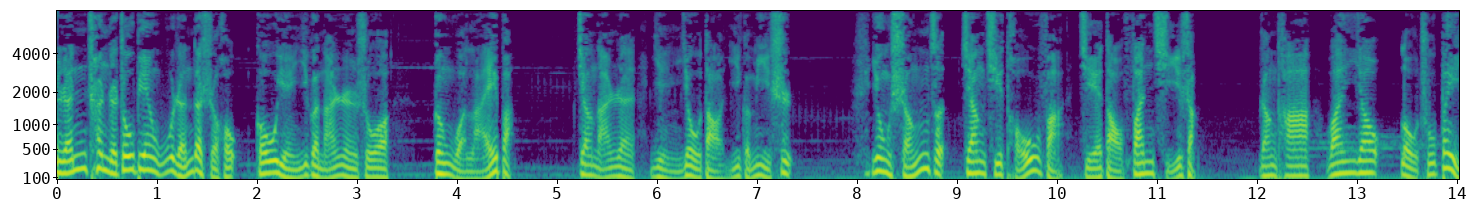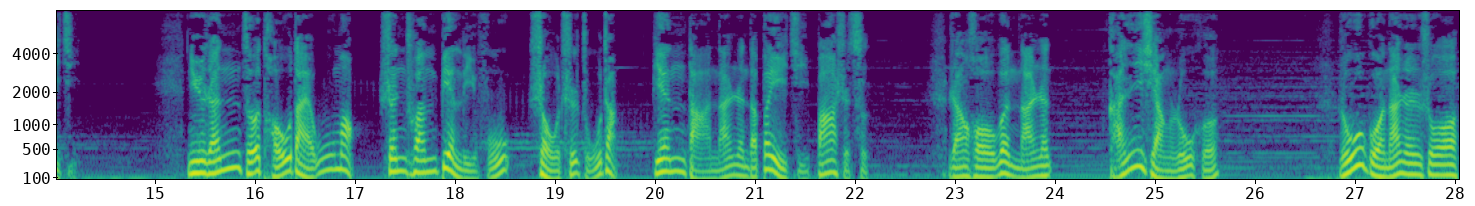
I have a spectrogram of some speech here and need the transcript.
人趁着周边无人的时候，勾引一个男人说：“跟我来吧。”将男人引诱到一个密室。用绳子将其头发结到翻旗上，让他弯腰露出背脊。女人则头戴乌帽，身穿便礼服，手持竹杖，鞭打男人的背脊八十次，然后问男人感想如何。如果男人说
